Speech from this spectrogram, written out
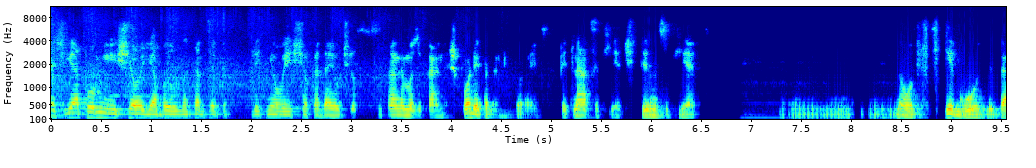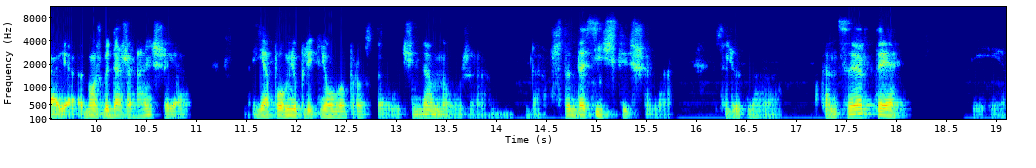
Знаешь, я помню еще, я был на концерте Плетнева еще, когда я учился в центральной музыкальной школе, когда мне было 15 лет, 14 лет. Ну вот в те годы, да, я, может быть, даже раньше я, я помню Плетнева просто очень давно уже, да, фантастические совершенно абсолютно концерты. И,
